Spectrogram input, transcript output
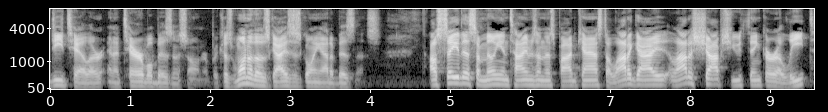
detailer and a terrible business owner because one of those guys is going out of business. I'll say this a million times on this podcast. A lot of guys, a lot of shops you think are elite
